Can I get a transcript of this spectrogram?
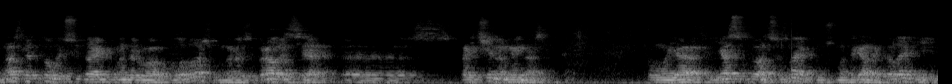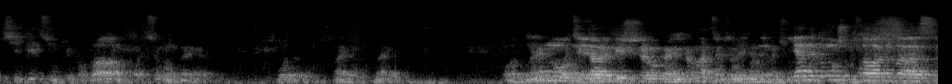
нас для того сюди і командирував голова, щоб ми розібралися е, з причинами і наслідками. Тому я, я ситуацію знаю, тому що матеріали колегії, всі підсумки по балам, по цьому ми зводимо, знаю, знаю. От, Ну, ну, цікава більш широка інформація, хочемо. Я не тому, щоб вставати зараз,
